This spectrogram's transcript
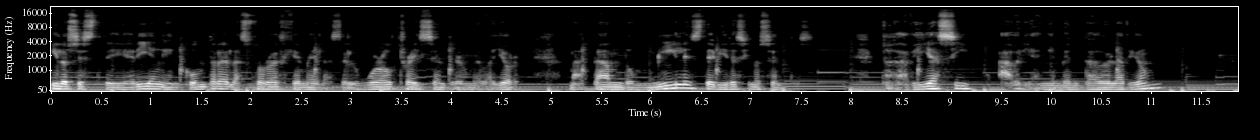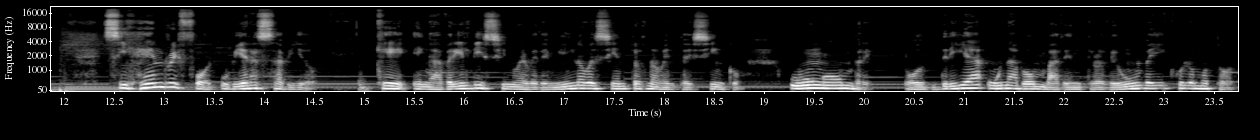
y los estrellarían en contra de las torres gemelas del World Trade Center en Nueva York, matando miles de vidas inocentes, ¿todavía sí habrían inventado el avión? Si Henry Ford hubiera sabido que en abril 19 de 1995 un hombre pondría una bomba dentro de un vehículo motor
